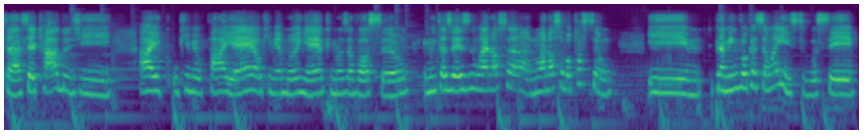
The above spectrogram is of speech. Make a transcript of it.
tá cercado de ai, o que meu pai é, o que minha mãe é, o que meus avós são. E muitas vezes não é nossa, não é nossa vocação. E para mim, vocação é isso: você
